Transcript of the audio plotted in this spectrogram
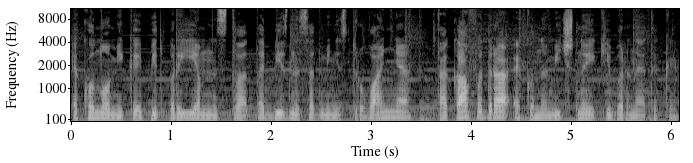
економіки, підприємництва та бізнес-адміністрування та кафедра економічної кібернетики.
